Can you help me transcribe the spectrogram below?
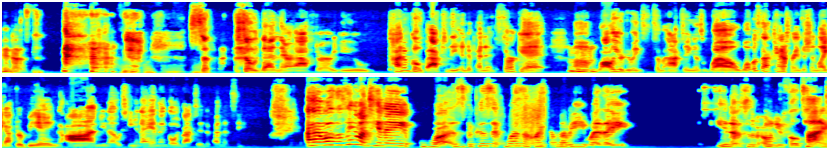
Who knows? So, so then thereafter, you kind of go back to the independent circuit um, while you're doing some acting as well. What was that kind of transition like after being on, you know, TNA and then going back to independent scene? Uh, well, the thing about TNA was because it wasn't like WWE where they, you know, sort of owned you full time.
